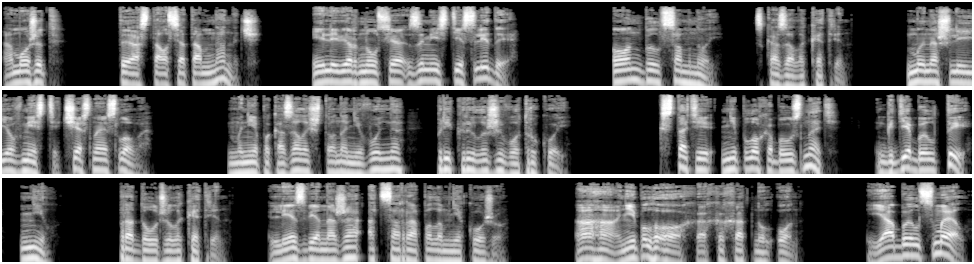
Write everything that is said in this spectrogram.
А может, ты остался там на ночь? Или вернулся замести следы? Он был со мной, сказала Кэтрин. Мы нашли ее вместе, честное слово. Мне показалось, что она невольно прикрыла живот рукой. «Кстати, неплохо бы узнать, где был ты, Нил?» Продолжила Кэтрин. Лезвие ножа отцарапало мне кожу. «Ага, неплохо», — хохотнул он. «Я был с Мел».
